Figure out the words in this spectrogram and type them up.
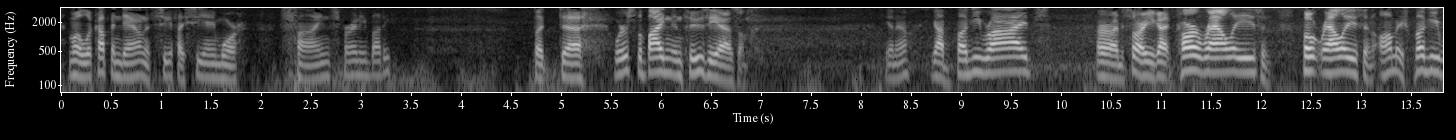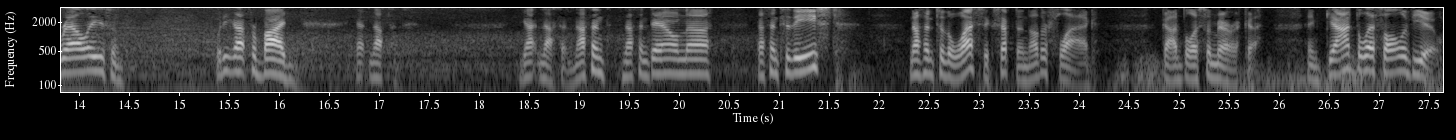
I'm going to look up and down and see if I see any more signs for anybody. But uh, where's the Biden enthusiasm? You know, you got buggy rides, or I'm sorry, you got car rallies and boat rallies and Amish buggy rallies, and what do you got for Biden? You got nothing. You got nothing. Nothing. Nothing down. Uh, nothing to the east. Nothing to the west except another flag. God bless America. And God bless all of you,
